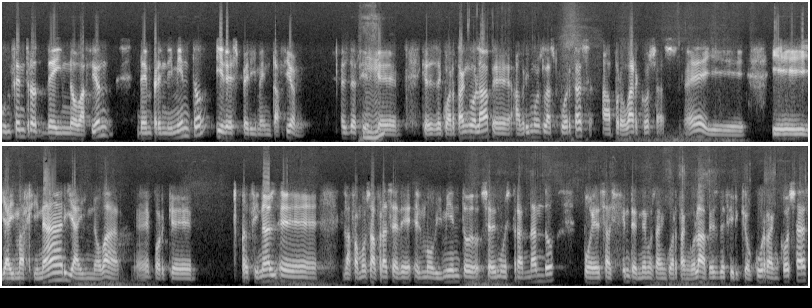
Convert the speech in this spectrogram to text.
un centro de innovación de emprendimiento y de experimentación. Es decir, que, desde Cuartango Lab eh, abrimos las puertas a probar cosas eh, y, a imaginar y a innovar, eh, porque al final la famosa frase de el movimiento se demuestra andando, pues así entendemos en Cuartango Lab, es decir, que ocurran cosas,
